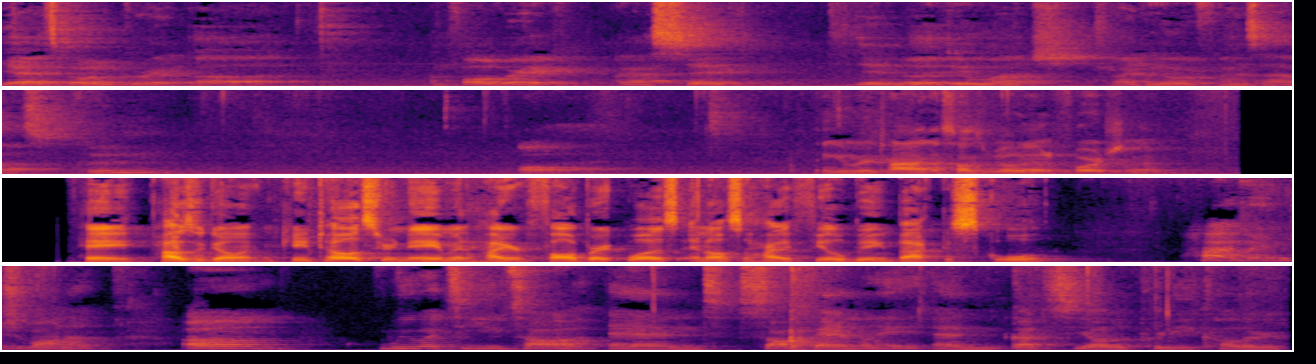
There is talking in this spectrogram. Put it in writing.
Yeah, it's going great. Uh, on fall break, I got sick. Didn't really do much. Tried to go over friend's house. Couldn't. All that. Thank you for your time. That sounds really unfortunate. Hey, how's it going? Can you tell us your name and how your fall break was, and also how you feel being back to school? Hi, my name is Shavana. Um, we went to Utah and saw family and got to see all the pretty color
